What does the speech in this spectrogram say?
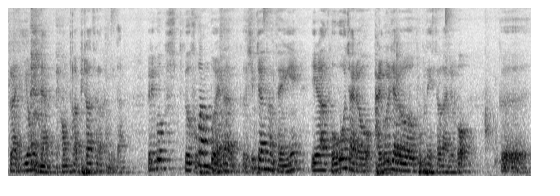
그런 이용에 대한 검토가 필요하다고 생각합니다. 그리고 그 후반부에는 그 심지현 선생이 이러한 보고 자료, 발굴 자료 부분에 있어가지고 그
